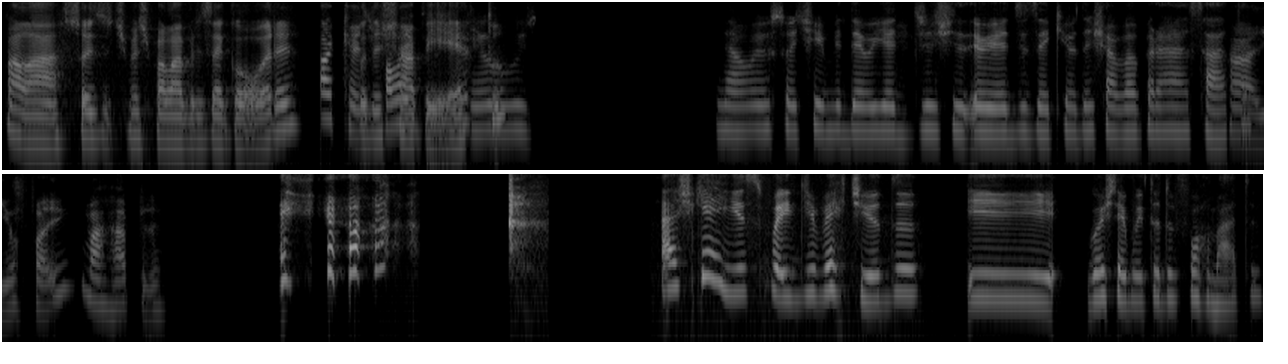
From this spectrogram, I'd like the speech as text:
falar suas últimas palavras agora, Ah, vou deixar aberto. Eu... Não, eu sou tímida, eu ia, eu ia dizer que eu deixava pra Sata. Ah, eu falei mais rápido. Acho que é isso, foi divertido e gostei muito do formato.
